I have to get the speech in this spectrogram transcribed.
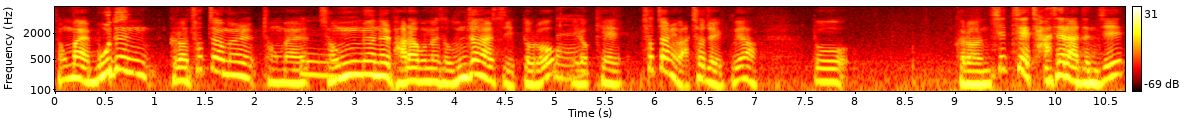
정말 모든 그런 초점을 정말 음. 정면을 바라보면서 운전할 수 있도록 네. 이렇게 초점이 맞춰져 있고요. 또 그런 시트의 자세라든지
